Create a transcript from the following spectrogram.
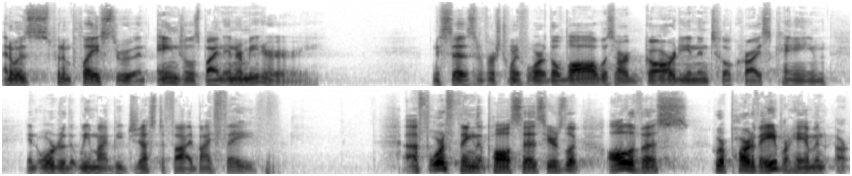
And it was put in place through an angels by an intermediary. And he says in verse 24, the law was our guardian until Christ came in order that we might be justified by faith. A fourth thing that Paul says here is look, all of us who are part of Abraham, and are,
